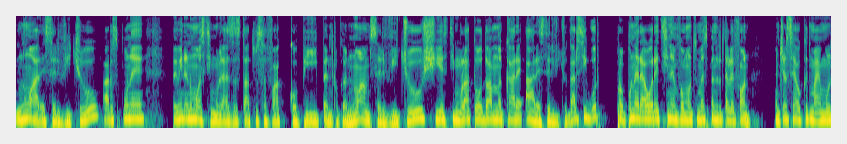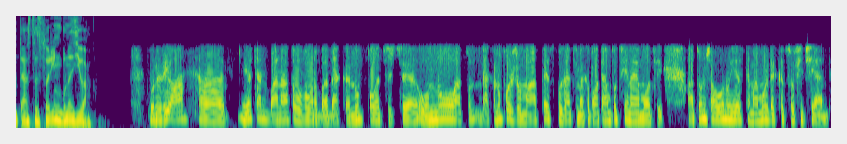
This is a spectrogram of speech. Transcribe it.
nu are serviciu ar spune pe mine nu mă stimulează statul să fac copii pentru că nu am serviciu și e stimulată o doamnă care are serviciu. Dar sigur, propunerea o reținem. Vă mulțumesc pentru telefon. Încerc să iau cât mai multe astăzi. Sorin, bună ziua! Bună ziua! Uh, este în banat o vorbă. Dacă nu poți un nu, atunci, dacă nu poți jumate, scuzați-mă că poate am puține emoții, atunci unul este mai mult decât suficient.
